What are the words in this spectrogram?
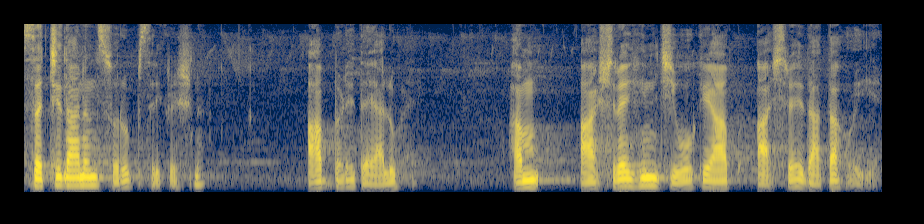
सच्चिदानंद स्वरूप श्री कृष्ण आप बड़े दयालु हैं। हम आश्रयहीन जीवों के आप आश्रयदाता होइए।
